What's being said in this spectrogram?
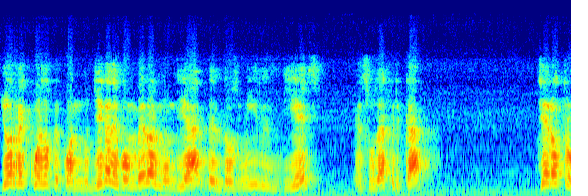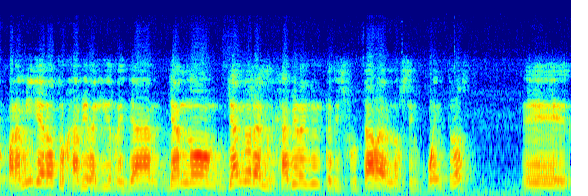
yo recuerdo que cuando llega de bombero al Mundial del 2010 en Sudáfrica, ya era otro, para mí ya era otro Javier Aguirre, ya, ya no, ya no era el Javier Aguirre que disfrutaba los encuentros. Eh,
